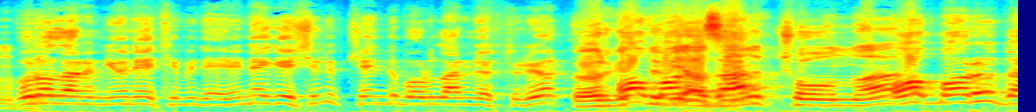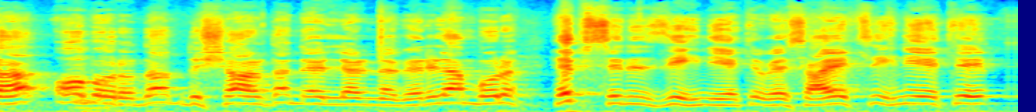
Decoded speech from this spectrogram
buraların yönetimini eline geçirip kendi borularını öttürüyor. Örgütlü O bir boru azınlık çoğunluğa- o boru da o boru da dışarıdan ellerine verilen boru. Hepsinin zihniyeti, vesayet zihniyeti.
